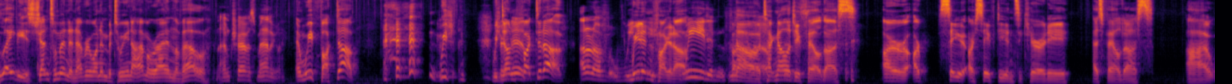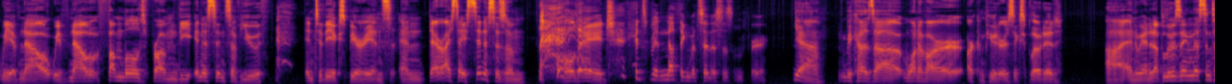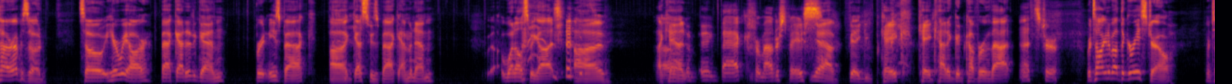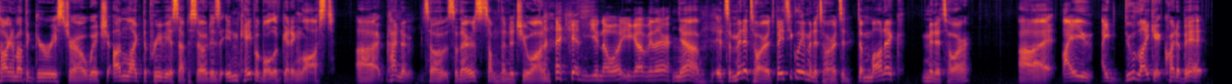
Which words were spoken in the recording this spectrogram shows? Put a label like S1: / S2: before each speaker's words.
S1: Ladies, gentlemen, and everyone in between, I'm Orion Lavelle,
S2: And I'm Travis Mattingly.
S1: and we fucked up. We we
S2: sure
S1: done
S2: did.
S1: fucked it up.
S2: I don't know if we
S1: We didn't fuck it up.
S2: We didn't fuck
S1: no,
S2: it up.
S1: technology failed us. Our our sa- our safety and security has failed us. Uh, we have now we've now fumbled from the innocence of youth into the experience and dare I say cynicism of old age.
S2: It's been nothing but cynicism for.
S1: Yeah, because uh, one of our our computers exploded, uh, and we ended up losing this entire episode. So here we are, back at it again. Brittany's back. Uh, guess who's back? Eminem. What else we got? Uh, I can't.
S2: uh, back from outer space.
S1: Yeah, big cake. Cake had a good cover of that.
S2: that's true.
S1: We're talking about the Goristro. We're talking about the Goristro, which, unlike the previous episode, is incapable of getting lost. Uh, kind of. So, so there's something to chew on.
S2: you know what? You got me there.
S1: Yeah, it's a minotaur. It's basically a minotaur. It's a demonic minotaur. Uh, I I do like it quite a bit.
